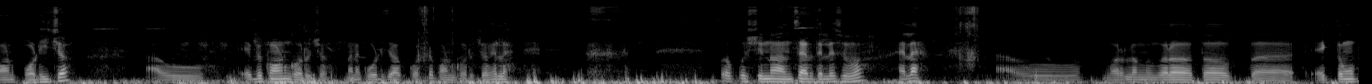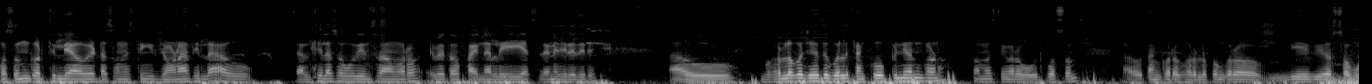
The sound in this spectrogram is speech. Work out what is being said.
କ'ଣ ପଢ଼ିଛ ଆଉ ଏବେ କ'ଣ କରୁଛ ମାନେ କେଉଁଠି ଜବ୍ କରୁଛ କ'ଣ କରୁଛ ହେଲା ସବୁ କୋଶ୍ଚିନ୍ର ଆନ୍ସର୍ ଦେଲେ ଶୁଭ ହେଲା ବରଲଙ୍ଗଙ୍କର ତ ଏକ ତ ମୁଁ ପସନ୍ଦ କରିଥିଲି ଆଉ ଏଇଟା ସମସ୍ତଙ୍କୁ ଜଣା ଥିଲା ଆଉ ଚାଲିଥିଲା ସବୁ ଜିନିଷ ଆମର ଏବେ ତ ଫାଇନାଲ୍ ହେଇ ଆସିଲାଣି ଧୀରେ ଧୀରେ ଆଉ ଘର ଲୋକ ଯେହେତୁ ଗଲେ ତାଙ୍କ ଓପିନିଅନ୍ କ'ଣ ସମସ୍ତଙ୍କର ବହୁତ ପସନ୍ଦ ଆଉ ତାଙ୍କର ଘର ଲୋକଙ୍କର ବିହେଭିଅର୍ ସବୁ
